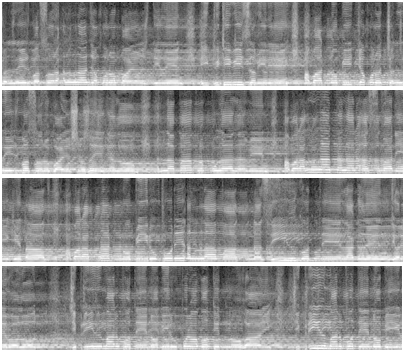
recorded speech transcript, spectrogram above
চল্লিশ বছর আল্লাহ যখন বয়স দিলেন, এই পৃথিবীর জমিনে আমার নবী যখন চল্লিশ বছর বয়স হয়ে গেল, আল্লাহ পাক আলামিন আমার আল্লাহ তালার আসমানি কিতাব আমার আপনার নবীর উপরে আল্লাহ পাক নাজিল করতে লাগলেন। জোরে বলুন জিব্রিল মারফতে নবীর উপর অবতীর্ণ হয়। জিব্রিল মারফতে নবীর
